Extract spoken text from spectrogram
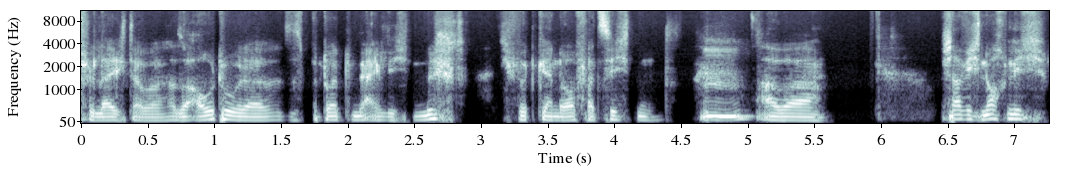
vielleicht, aber also Auto oder das bedeutet mir eigentlich nichts ich würde gerne darauf verzichten. Mhm. Aber schaffe ich noch nicht.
